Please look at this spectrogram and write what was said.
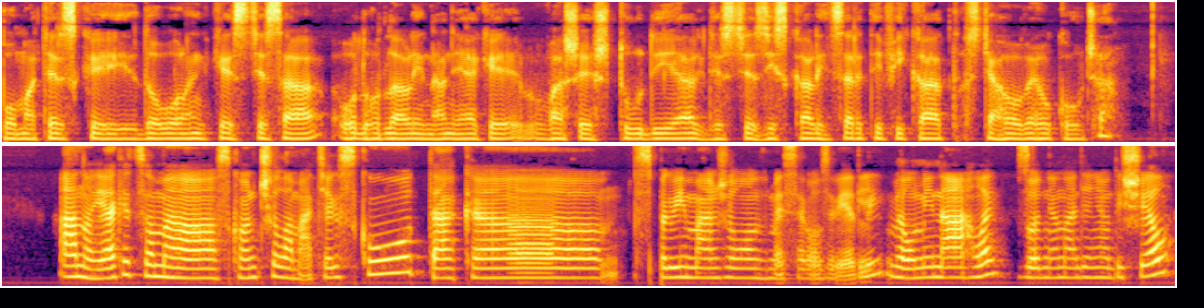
po materskej dovolenke ste sa odhodlali na nejaké vaše štúdia, kde ste získali certifikát vzťahového kouča? Áno, ja keď som e, skončila matersku, tak e, s prvým manželom sme sa rozviedli veľmi náhle, zo dňa na deň odišiel.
